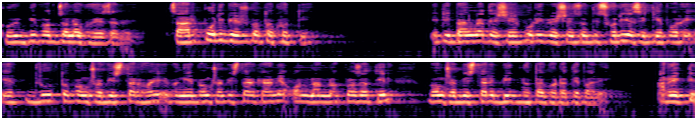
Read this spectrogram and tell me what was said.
খুবই বিপজ্জনক হয়ে যাবে। চার, পরিবেশগত ক্ষতি। এটি বাংলাদেশের পরিবেশে যদি ছড়িয়ে ছিটিয়ে পড়ে, এর দ্রুত বংশ বিস্তার হয় এবং এই বংশ বিস্তার কারণে অন্যান্য প্রজাতির বংশ বিস্তারে বিঘ্নতা ঘটাতে পারে। আরও একটি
